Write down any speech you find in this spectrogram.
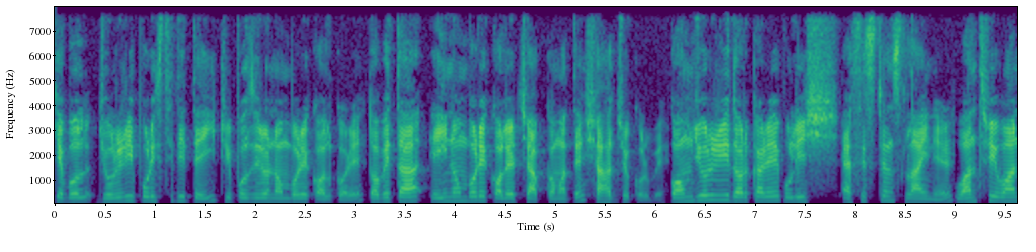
কেবল জরুরি পরিস্থিতিতেই ট্রিপল জিরো নম্বরে কল করে তবে তা এই নম্বরে কলের চাপ কমাতে সাহায্য করবে। কম জরুরি দরকারে পুলিশ অ্যাসিস্ট্যান্স লাইনের one three one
